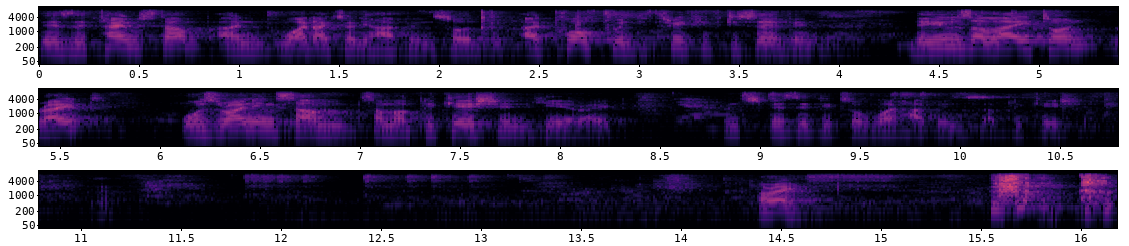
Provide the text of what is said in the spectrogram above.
there's a timestamp and what actually happened. So at 12:23:57, the user Lighton, right, was running some some application here, right? Yeah. And specifics of what happened to the application. Yeah. All right.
